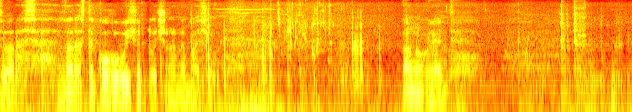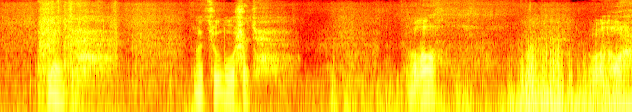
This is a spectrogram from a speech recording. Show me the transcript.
Зараз, зараз такого ви ще точно не бачили. А ну гляньте. Гляньте на цю лошадь. Воно. Воно.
